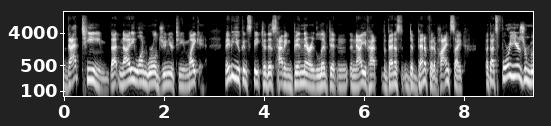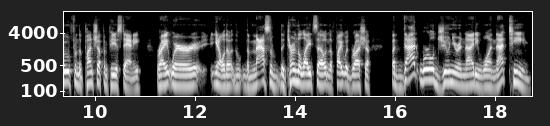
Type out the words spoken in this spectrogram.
that team, that 91 World Junior team, Mike, maybe you can speak to this having been there and lived it and, and now you've had the benefit of hindsight. But that's four years removed from the punch up in Piestany, right where you know the, the, the massive they turn the lights out and the fight with russia. But that world junior in 91 that team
